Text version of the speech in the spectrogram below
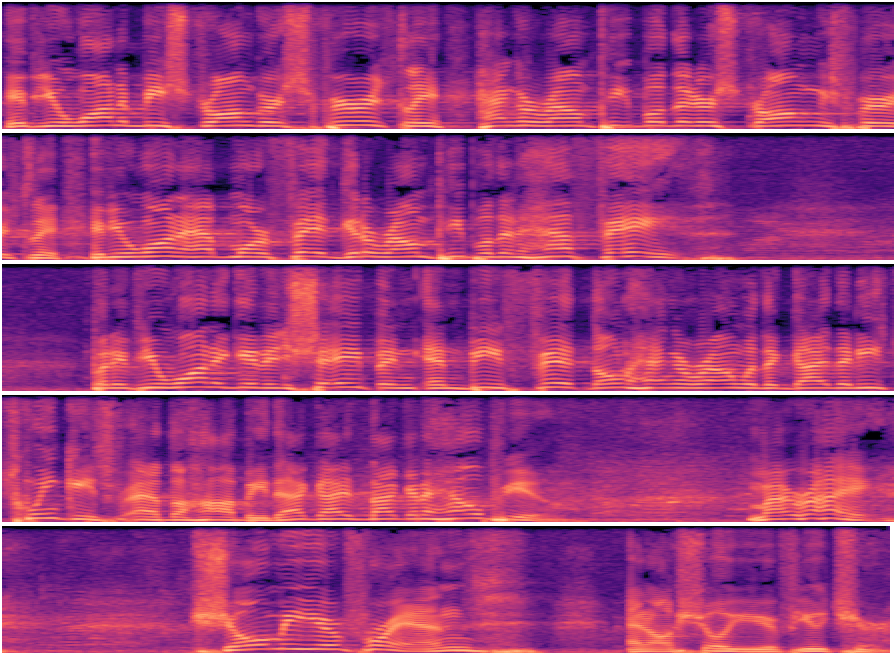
If you want to be stronger spiritually, hang around people that are strong spiritually. If you want to have more faith, get around people that have faith. But if you want to get in shape and, and be fit, don't hang around with a guy that eats Twinkies as the hobby. That guy's not going to help you. Am I right? Show me your friends, and I'll show you your future.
